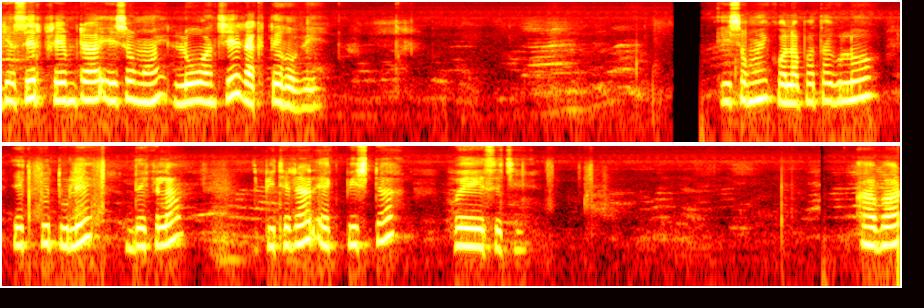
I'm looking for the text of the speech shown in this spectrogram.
গ্যাসের ফ্লেমটা এই সময় লো আঁচে রাখতে হবে। এই সময় কলা পাতাগুলো একটু তুলে দেখলাম, পিঠেটার এক পিসটা হয়ে এসেছে। আবার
